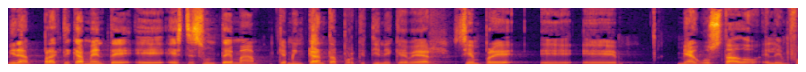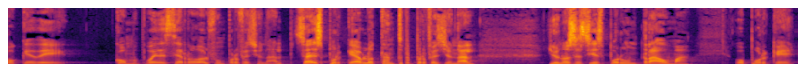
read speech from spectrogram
mira, prácticamente eh, este es un tema que me encanta porque tiene que ver, siempre eh, me ha gustado el enfoque de ¿Cómo puede ser Rodolfo un profesional? ¿Sabes por qué hablo tanto de profesional? Yo no sé si es por un trauma o por qué,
